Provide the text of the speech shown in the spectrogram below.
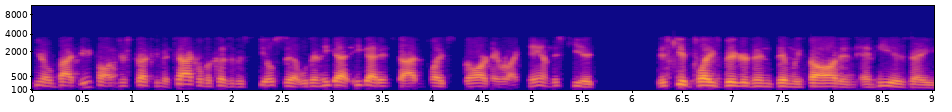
you know, by default just stuck him at tackle because of his skill set. Well, then he got he got inside and played some guard, and they were like, "Damn, this kid, this kid plays bigger than than we thought," and and he is a,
